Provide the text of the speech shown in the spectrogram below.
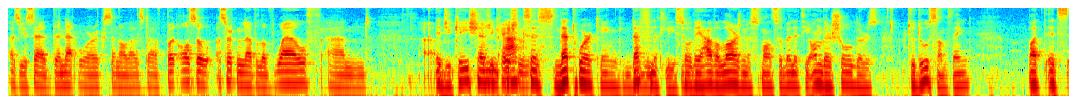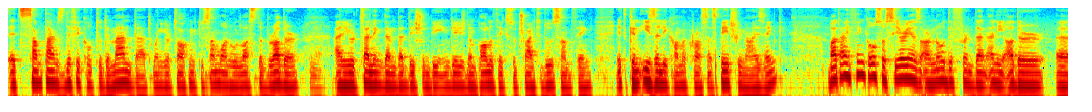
as you said, the networks and all that stuff, but also a certain level of wealth and uh, education, Education. access, networking, mm-hmm. definitely. So they have a large responsibility on their shoulders to do something. But it's it's sometimes difficult to demand that when you're talking to someone who lost a brother yeah. and you're telling them that they should be engaged in politics to try to do something. It can easily come across as patronizing. But I think also Syrians are no different than any other uh,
